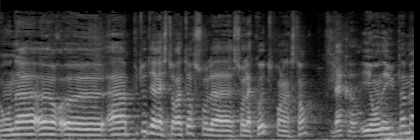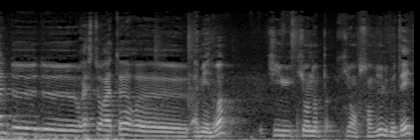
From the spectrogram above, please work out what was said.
On a euh, plutôt des restaurateurs sur la, sur la côte pour l'instant. D'accord. Et on a eu pas mal de, restaurateurs euh, amiénois qui, qui, ont, qui ont, sont venus le goûter.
